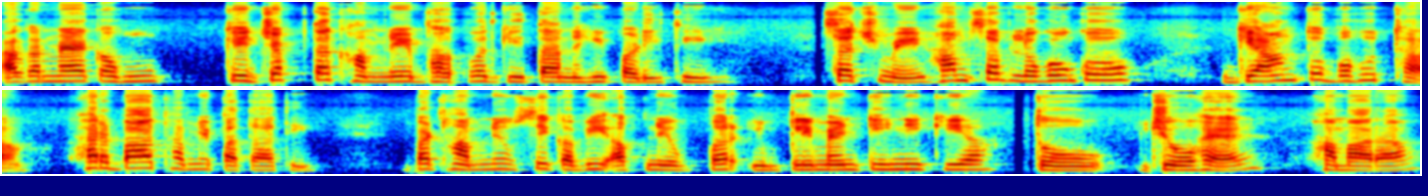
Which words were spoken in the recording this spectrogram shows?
अगर मैं कहूँ कि जब तक हमने भगवत गीता नहीं पढ़ी थी, सच में हम सब लोगों को ज्ञान तो बहुत था, हर बात हमें पता थी बट हमने उसे कभी अपने ऊपर इम्प्लीमेंट ही नहीं किया। तो जो है हमारा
